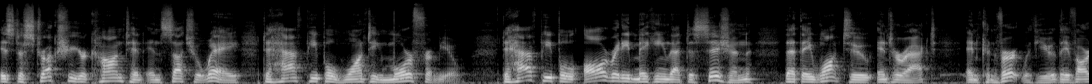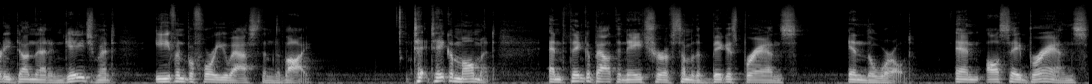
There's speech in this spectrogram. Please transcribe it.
is to structure your content in such a way to have people wanting more from you, to have people already making that decision that they want to interact and convert with you. They've already done that engagement even before you ask them to buy. T- take a moment and think about the nature of some of the biggest brands in the world. And I'll say brands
